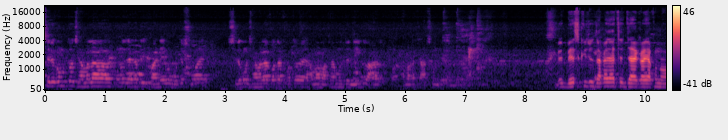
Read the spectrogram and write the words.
সেরকম তো ঝামেলা কোনো জায়গাতেই হয়নি এবং ভোটের সময় সেরকম ঝামেলার কথা কত আমার মাথার মধ্যে নেই গো আর আমার কাছে আসুন বেশ কিছু দেখা যাচ্ছে জায়গায় এখনও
